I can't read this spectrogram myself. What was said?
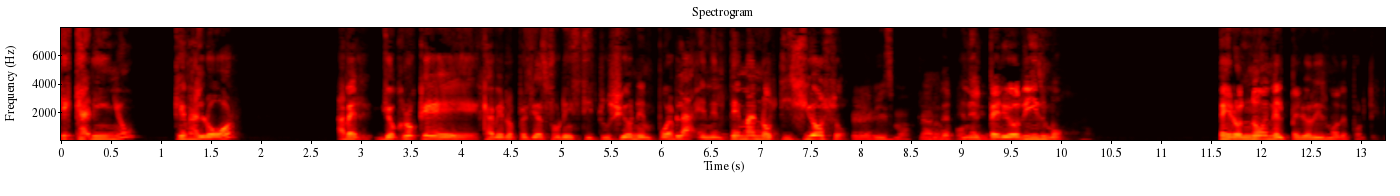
qué cariño, qué valor. A ver, yo creo que Javier López Díaz fue una institución en Puebla en el tema noticioso, Periodismo, claro. en el periodismo, pero no en el periodismo deportivo.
